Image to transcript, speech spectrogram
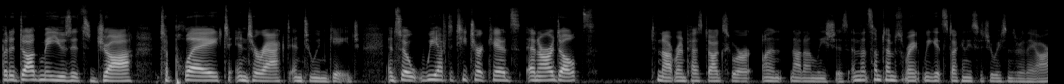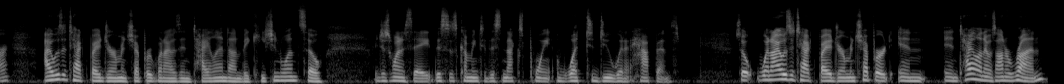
but a dog may use its jaw to play, to interact, and to engage. And so we have to teach our kids and our adults to not run past dogs who are on, not on leashes. And that sometimes, right, we get stuck in these situations where they are. I was attacked by a German Shepherd when I was in Thailand on vacation once. So I just want to say this is coming to this next point of what to do when it happens. So when I was attacked by a German Shepherd in in Thailand, I was on a run,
